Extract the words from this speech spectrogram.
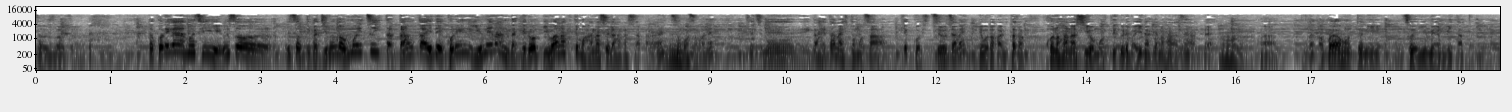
そうそうそう。だこれがもし嘘、嘘っていうか自分が思いついた段階でこれ夢なんだけどって言わなくても話せる話だからね、うんそもそもね。説明が下手な人もさ、結構必要じゃないって小高にただこの話を持ってくればいいだけの話なんで。うん。うん。だからこれは本当にそういう夢を見たという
